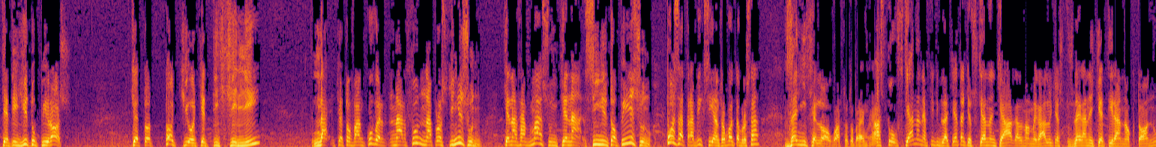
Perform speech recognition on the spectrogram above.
και τη γη του Πυρός και το Τόκιο και τη Χιλή και το Βανκούβερ να έρθουν να προσκυνήσουν και να θαυμάσουν και να συνειδητοποιήσουν πώς θα τραβήξει η ανθρωπότητα μπροστά δεν είχε λόγο αυτό το πράγμα. Α το φτιάνανε αυτή την πλακέτα και τους φτιάνανε και άγαλμα μεγάλο και ας τους λέγανε και τυρανοκτόνου.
